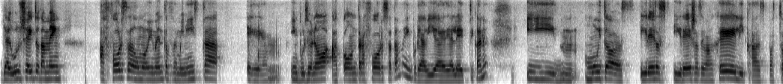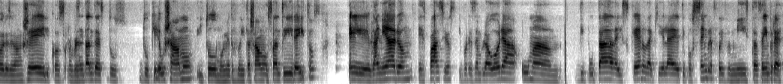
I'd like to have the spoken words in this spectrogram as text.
de algum jeito também a força do movimento feminista eh, impulsionou a contraforça também, porque havia dialéctica, né? Y muchas iglesias, iglesias evangélicas, pastores evangélicos, representantes dos, do que eu chamo, e todo o movimento feminista chama os antidireitos, eh, ganharam espaços e, por exemplo, agora uma diputada da esquerda que ela é, tipo, sempre foi feminista, sempre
